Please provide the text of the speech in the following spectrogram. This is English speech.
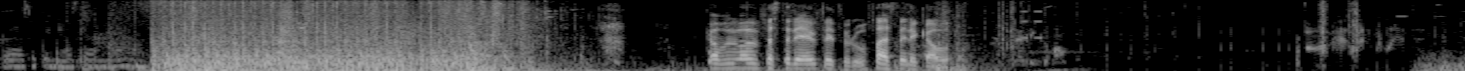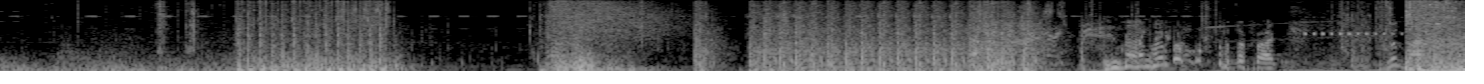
girls with their nails done now. Cabo, mamy festynę tutaj tu, festynę cabo. what the fuck? Goodbye.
